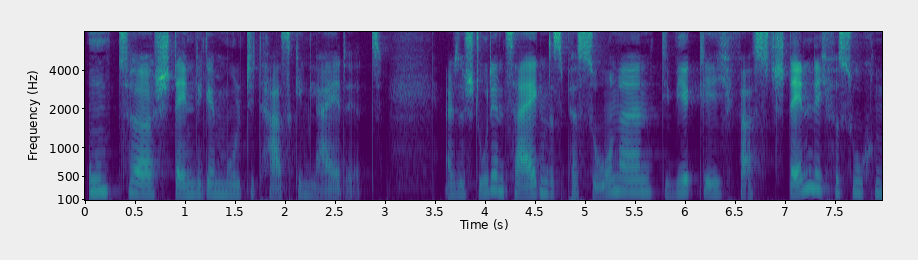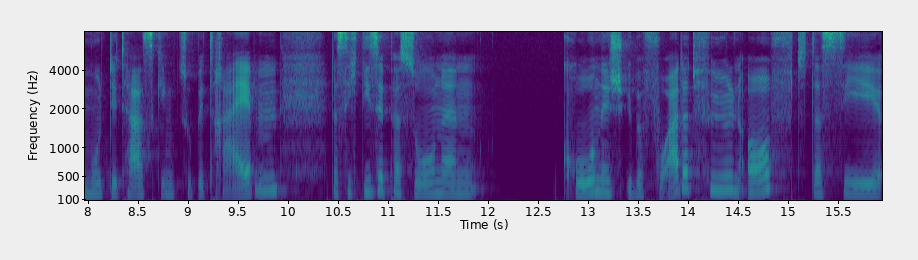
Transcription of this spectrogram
unter ständigem Multitasking leidet. Also Studien zeigen, dass Personen, die wirklich fast ständig versuchen, Multitasking zu betreiben, dass sich diese Personen chronisch überfordert fühlen oft, dass sie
